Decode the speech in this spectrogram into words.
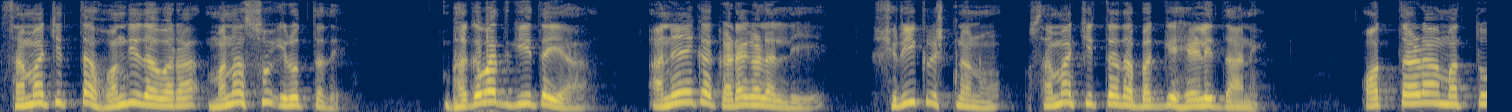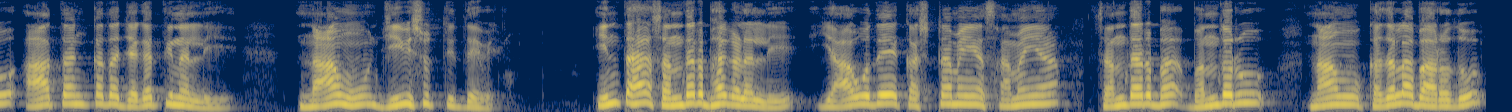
ಸಮಚಿತ್ತ ಹೊಂದಿದವರ ಮನಸ್ಸು ಇರುತ್ತದೆ. ಭಗವದ್ಗೀತೆಯ ಅನೇಕ ಕಡೆಗಳಲ್ಲಿ ಶ್ರೀಕೃಷ್ಣನು ಸಮಚಿತ್ತದ ಬಗ್ಗೆ ಹೇಳಿದ್ದಾನೆ. ಒತ್ತಡ ಮತ್ತು ಆತಂಕದ ಜಗತ್ತಿನಲ್ಲಿ ನಾವು ಜೀವಿಸುತ್ತಿದ್ದೇವೆ. ಇಂತಹ ಸಂದರ್ಭಗಳಲ್ಲಿ ಯಾವುದೇ ಕಷ್ಟಮಯ ಸಮಯ, ಸಂದರ್ಭ ಬಂದರೂ ನಾವು ಕದಲಬಾರದು,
